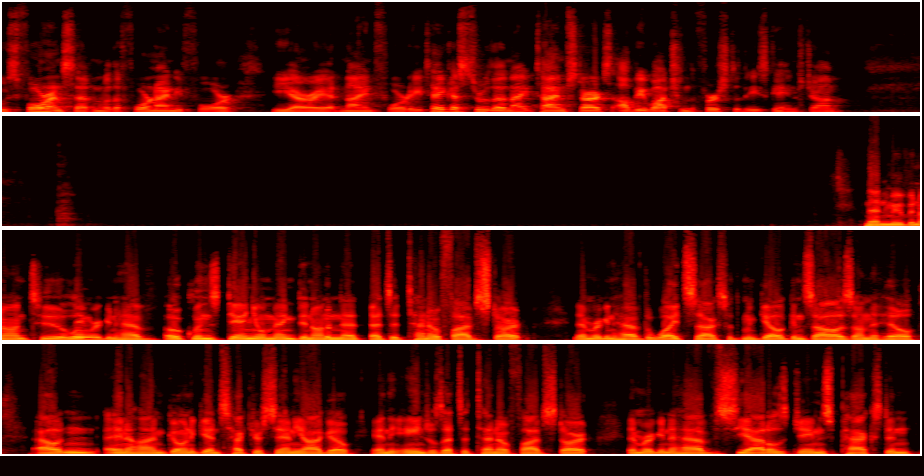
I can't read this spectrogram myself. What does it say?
who's 4 and 7 with a 494 ERA at 940. Take us through the nighttime starts. I'll be watching the first of these games, John. Then moving on to we're going to have Oakland's Daniel Mengden on that. That's a 10:05 start. Then we're going to have the White Sox with Miguel Gonzalez on the hill out in Anaheim going against Hector Santiago and the Angels. That's a 10:05 start. Then we're going to have Seattle's James Paxton,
